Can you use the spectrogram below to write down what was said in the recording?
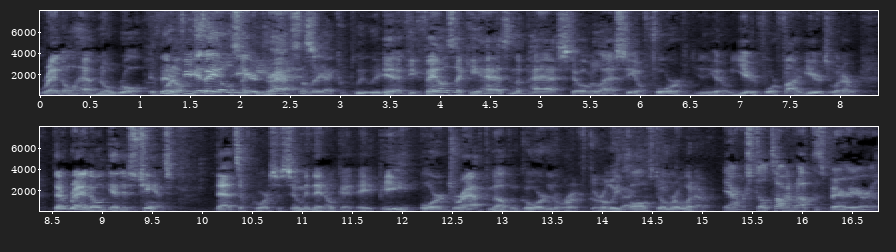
Randle will have no role. If they but don't if he get fails AP like he draft has, somebody, I completely agree. yeah, if he fails like he has in the past over the last you know four you know year, four or five years or whatever, then Randle will get his chance. That's of course assuming they don't get AP or draft Melvin Gordon, or if Gurley falls to him or whatever. Yeah, we're still talking about this very early.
